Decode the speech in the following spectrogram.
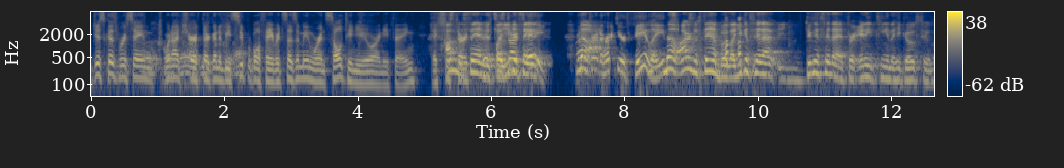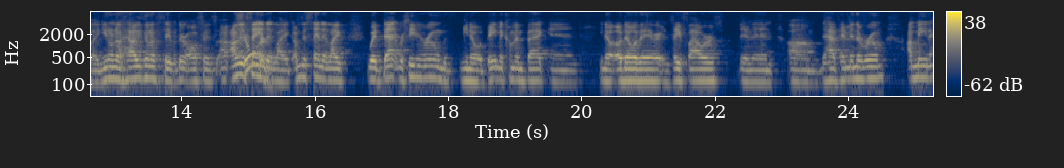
just because we're saying we're not sure if they're going to be Super Bowl favorites doesn't mean we're insulting you or anything. It's just I'm our, just saying, it's it's like just you our can say, we're not No, trying to hurt your feelings. No, I understand, but like you can say that you can say that for any team that he goes to. Like you don't know how he's gonna fit with their offense. I, I'm just saying that like I'm just saying that like with that receiving room with you know Bateman coming back and you know Odell there and Zay Flowers and then um to have him in the room. I mean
